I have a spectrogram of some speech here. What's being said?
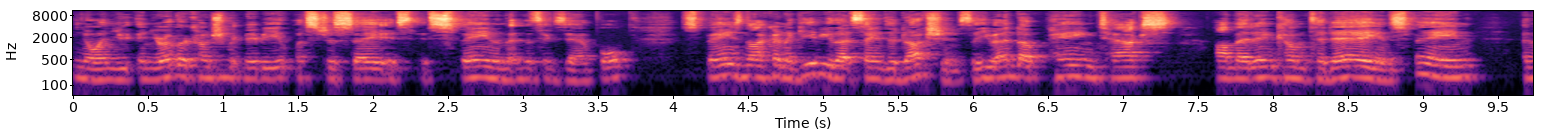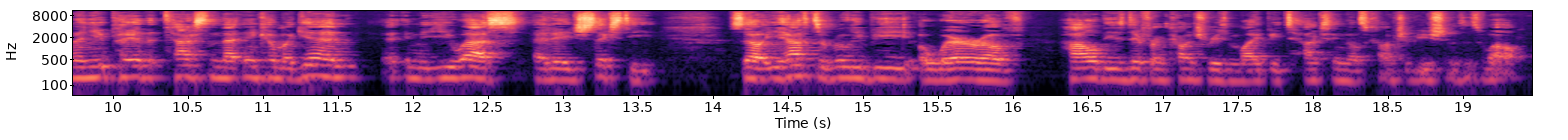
you know, in, you, in your other country, maybe let's just say it's, it's Spain in this example, Spain's not going to give you that same deduction. So you end up paying tax on that income today in Spain, and then you pay the tax on that income again in the U.S. at age 60. So you have to really be aware of how these different countries might be taxing those contributions as well.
